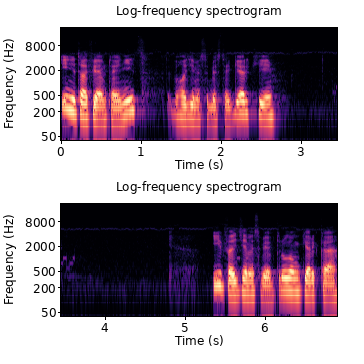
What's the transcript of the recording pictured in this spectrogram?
I nie trafiłem tutaj nic. Wychodzimy sobie z tej gierki. I wejdziemy sobie w drugą gierkę.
